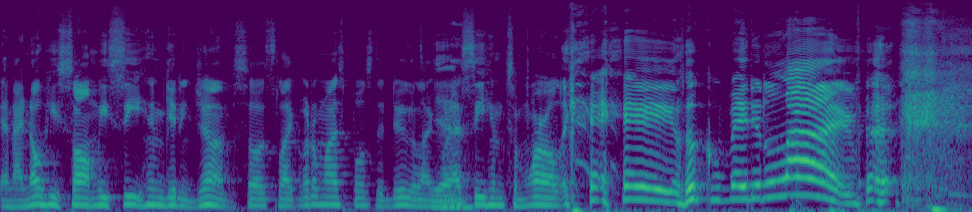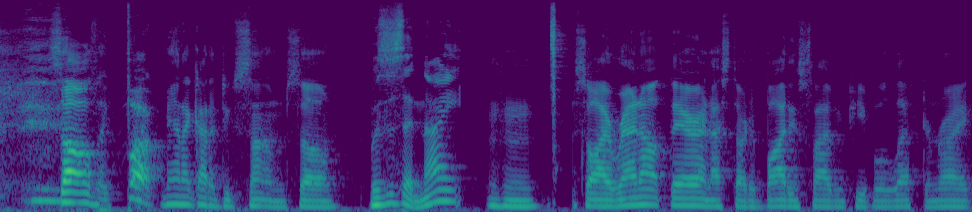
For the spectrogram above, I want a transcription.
and I know he saw me see him getting jumped. So it's like, what am I supposed to do? Like when I see him tomorrow, like, hey, look who made it alive. so I was like, fuck, man, I got to do something. So Was this at night? Hmm So I ran out there and I started body slapping people left and right.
